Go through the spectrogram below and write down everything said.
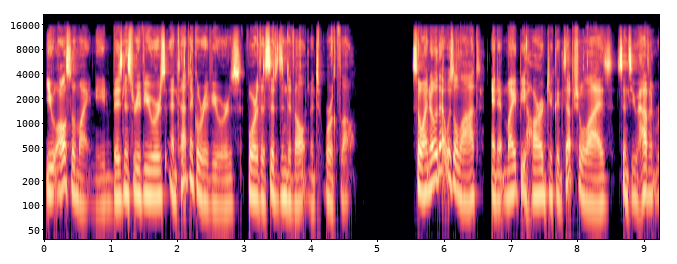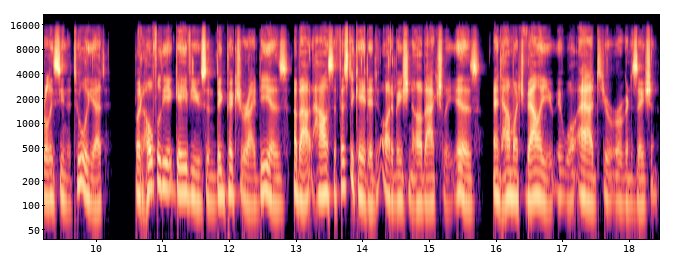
You also might need business reviewers and technical reviewers for the citizen development workflow. So I know that was a lot, and it might be hard to conceptualize since you haven't really seen the tool yet, but hopefully it gave you some big picture ideas about how sophisticated Automation Hub actually is and how much value it will add to your organization.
